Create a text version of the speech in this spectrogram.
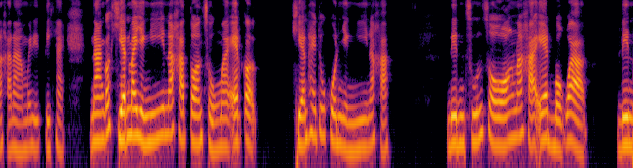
นะคะ นางไม่ได้ติ๊กให้ นางก็เขียนมาอย่างนี้นะคะ ตอนส่งมาแอดก็เขียนให้ทุกคนอย่างนี้นะคะ เด่นศูนย์สองนะคะแอดบอกว่าเด่น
